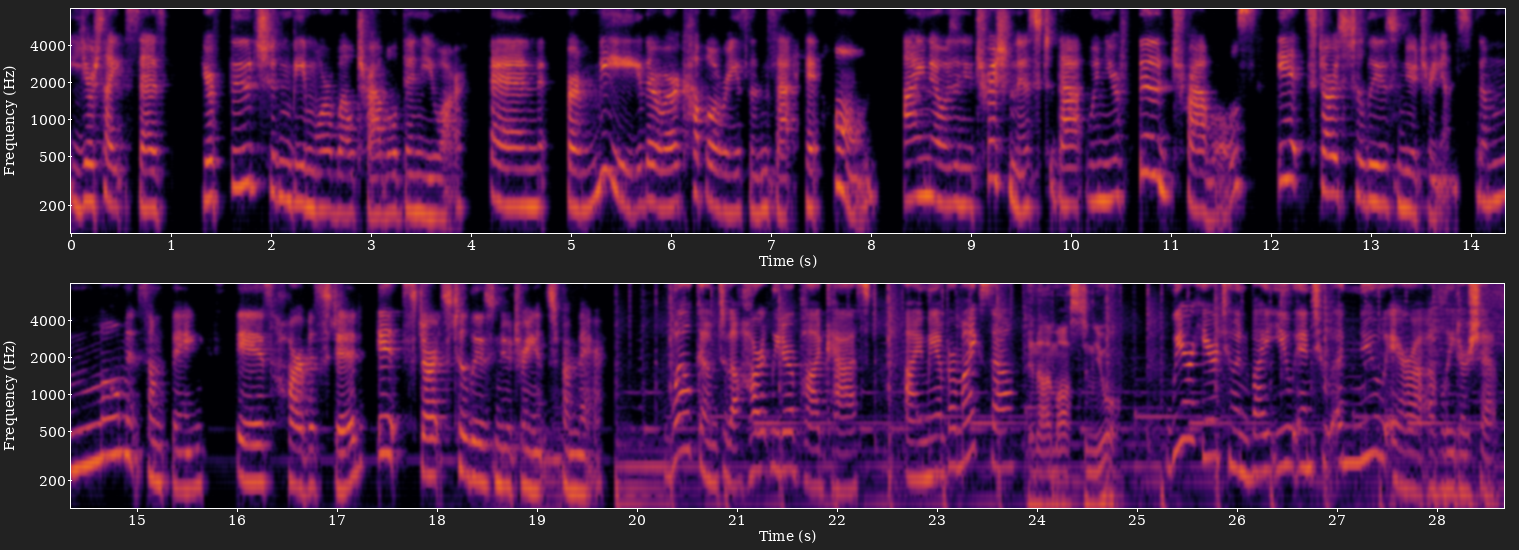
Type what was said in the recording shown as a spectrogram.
your site says your food shouldn't be more well traveled than you are. And for me, there were a couple of reasons that hit home. I know as a nutritionist that when your food travels, it starts to lose nutrients. The moment something is harvested, it starts to lose nutrients from there. Welcome to the Heart Leader Podcast. I'm Amber Mikesell. And I'm Austin Ewell. We're here to invite you into a new era of leadership.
